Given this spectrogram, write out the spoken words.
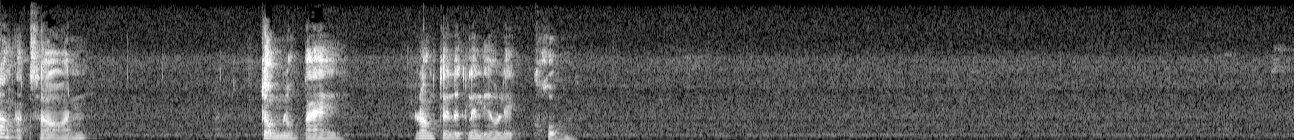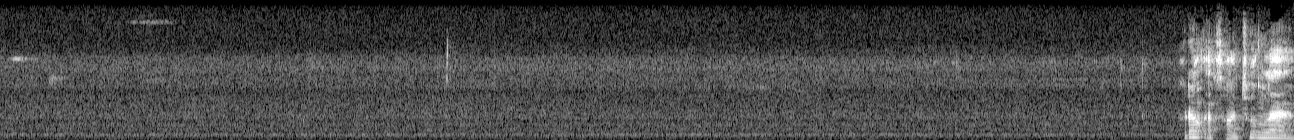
่องอักษร จมลงไป ร่องจะลึกและเรียวเล็กคม ร่องอักษรช่วงล่าง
